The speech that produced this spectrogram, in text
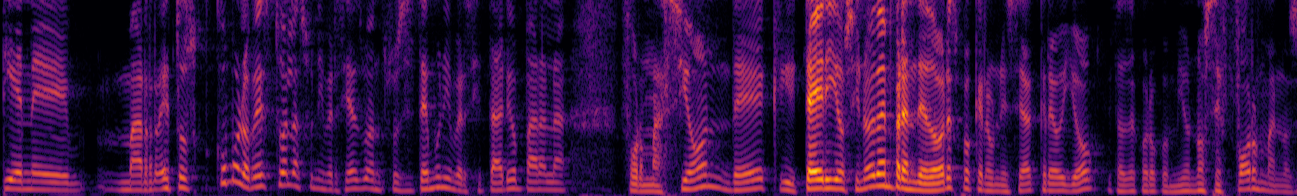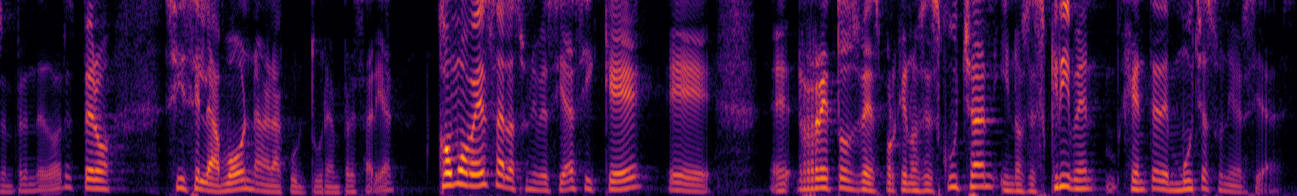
tiene más retos. ¿Cómo lo ves tú a las universidades, bueno, su sistema universitario para la formación de criterios, y no de emprendedores, porque la universidad, creo yo, estás de acuerdo conmigo, no se forman los emprendedores, pero sí se le abona a la cultura empresarial. ¿Cómo ves a las universidades y qué eh, eh, retos ves? Porque nos escuchan y nos escriben gente de muchas universidades.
